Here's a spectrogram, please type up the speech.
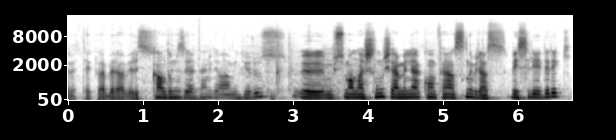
Evet tekrar beraberiz. Kaldığımız yerden devam ediyoruz. Ee, Müslümanlaştırılmış Ermeniler Konferansı'nı biraz vesile ederek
